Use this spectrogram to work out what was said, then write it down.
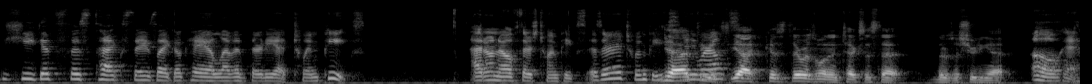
he gets this text. That he's like, okay, eleven thirty at Twin Peaks. I don't know if there's Twin Peaks. Is there a Twin Peaks Yeah, anywhere else? yeah, because there was one in Texas that there was a shooting at. Oh, okay.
